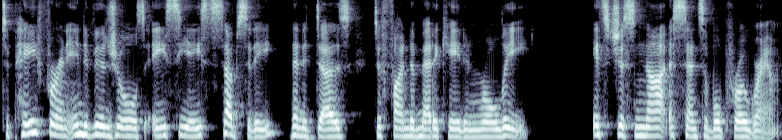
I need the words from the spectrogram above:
to pay for an individual's ACA subsidy than it does to fund a Medicaid enrollee. It's just not a sensible program.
